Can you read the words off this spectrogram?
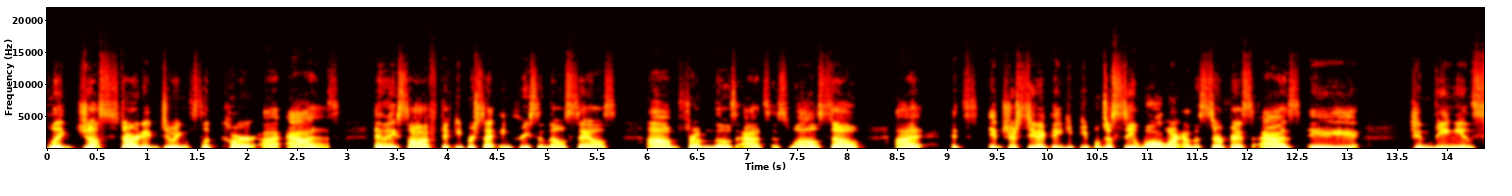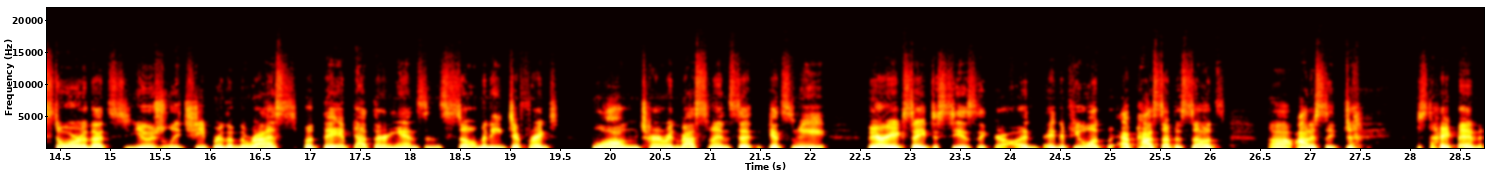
Like just started doing Flipkart uh, ads, and they saw a 50% increase in those sales um, from those ads as well. So uh, it's interesting. I think people just see Walmart on the surface as a convenience store that's usually cheaper than the rest, but they've got their hands in so many different long-term investments that gets me very excited to see as they grow. And and if you look at past episodes, uh, honestly, just, just type in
